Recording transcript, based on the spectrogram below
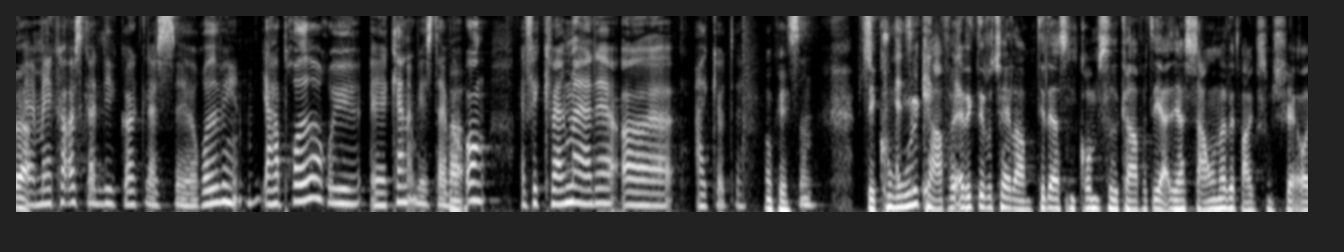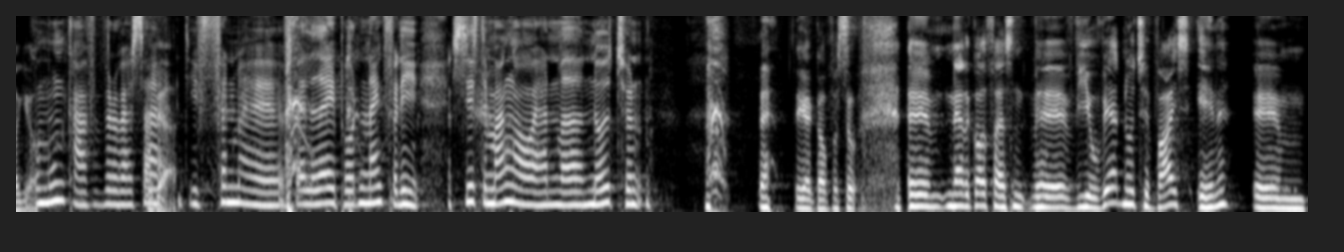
Ja. Øh, men jeg kan også godt lide et godt glas øh, rødvin. Jeg har prøvet at ryge øh, cannabis, da jeg var Ja. ung, og jeg fik kvalme af det, og jeg har gjort det Okay. siden. Det er kommunekaffe, Altså, er det ikke det, du taler om? Det der sådan grumsede kaffe, det er, jeg savner det faktisk som socialrådgiver. Kommunekaffe, vil du være så, Det de er fandme faldet af på den, ikke? Fordi de sidste mange år har den været noget tynd. Ja, det kan jeg godt forstå. Øhm, Nana Godfredsen, øh, vi er jo ved at nå til vejs ende. Øhm,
